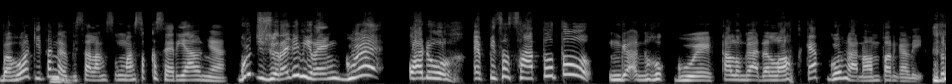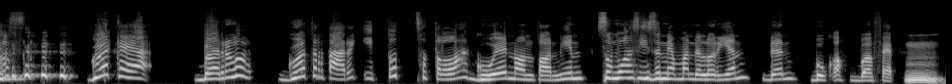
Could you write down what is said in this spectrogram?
Bahwa kita nggak Hmm. bisa langsung masuk ke serialnya. Gue jujur aja nih, Reng. Gue, waduh, episode 1 tuh nggak ngehook gue. Kalau nggak ada Lost Cat, gue nggak nonton kali. Terus gue kayak baru gue tertarik itu setelah gue nontonin semua seasonnya Mandalorian dan Book of Boba Fett. Hmm.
